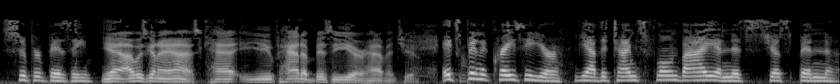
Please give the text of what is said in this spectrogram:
Super busy. Yeah, I was going to ask. Ha- you've had a busy year, haven't you? It's been a crazy year. Yeah, the time's flown by and it's just been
